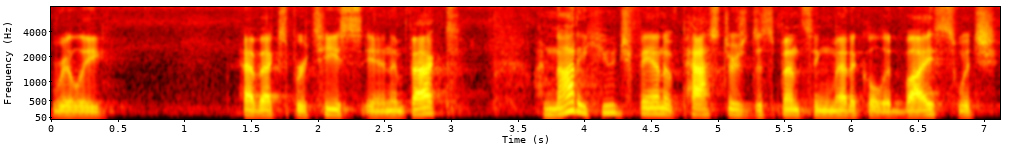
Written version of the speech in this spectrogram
really have expertise in. In fact, I'm not a huge fan of pastors dispensing medical advice, which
